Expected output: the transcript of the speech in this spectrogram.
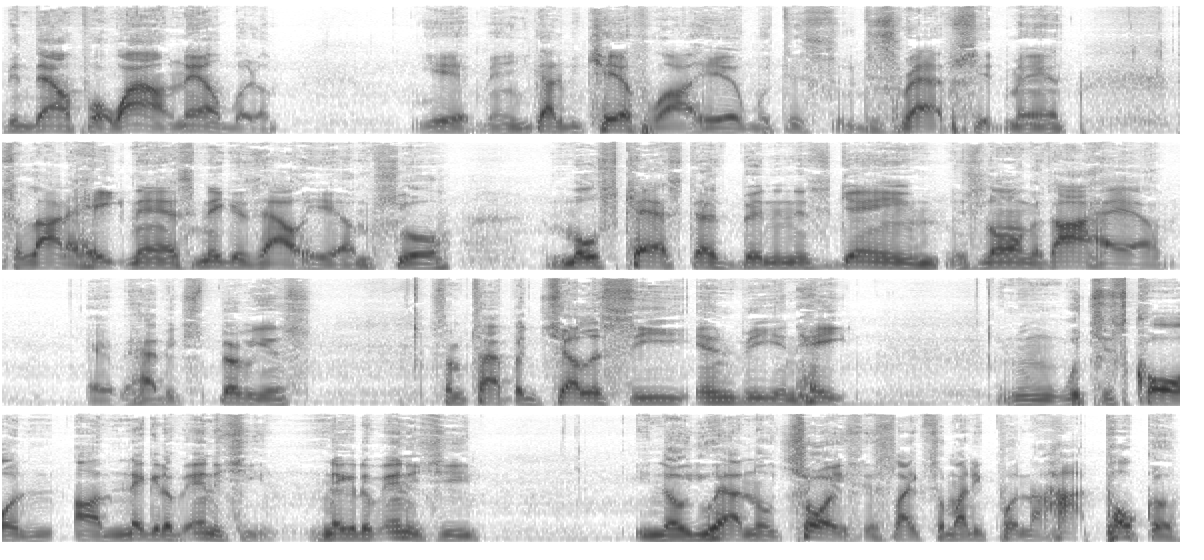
been down for a while now. But um, yeah, man, you got to be careful out here with this this rap shit, man. It's a lot of hating ass niggas out here. I'm sure most cats that's been in this game as long as I have have experienced some type of jealousy, envy, and hate, which is called um, negative energy. Negative energy, you know, you have no choice. It's like somebody putting a hot poker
